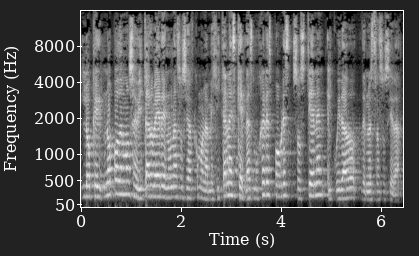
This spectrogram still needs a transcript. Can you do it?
lo que no podemos evitar ver en una sociedad como la mexicana es que las mujeres pobres sostienen el cuidado de nuestra sociedad.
